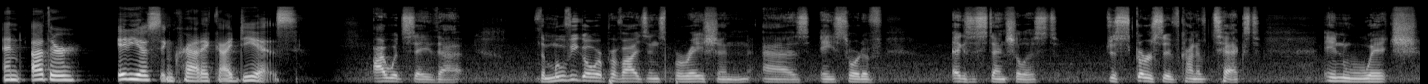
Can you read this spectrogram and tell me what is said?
and other idiosyncratic ideas. I would say that the moviegoer provides inspiration as a sort of existentialist, discursive kind of text in which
